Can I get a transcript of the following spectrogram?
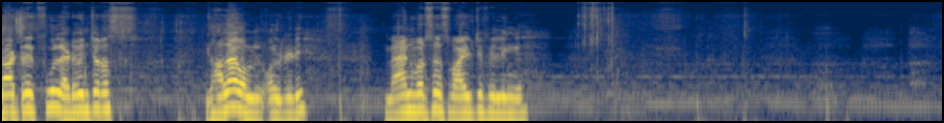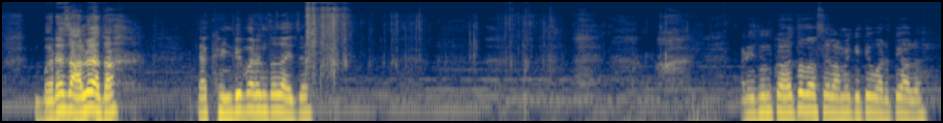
आमचा ट्रेक फुल ॲडव्हेंचरस झाला आहे ऑल ऑलरेडी मॅन वर्सेस वाईल्डची फिलिंग आहे. बरं आहे आता. त्या खिंडीपर्यंत जायचं आणि इथून कळतच असेल आम्ही किती वरती आलो आहे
